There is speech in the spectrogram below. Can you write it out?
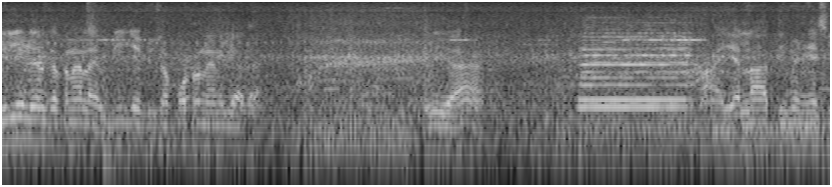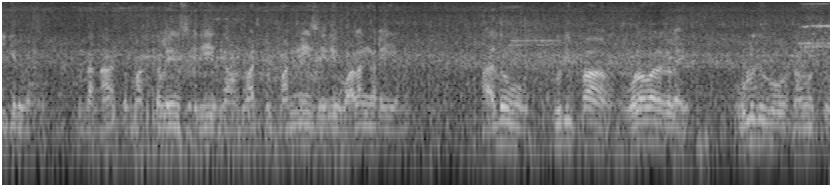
டெல்லியில் இருக்கிறதுனால பிஜேபி சப்போர்ட்டர்னு நினைக்காத. புரியுதா? நான் எல்லாத்தையுமே நேசிக்கிறேன் இந்த நாட்டு மக்களையும் சரி இந்த நாட்டு மண்ணையும் சரி வளங்களையும். அதுவும் குறிப்பாக உழவர்களை உழுது நமக்கு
